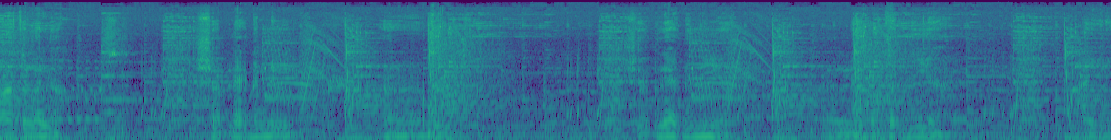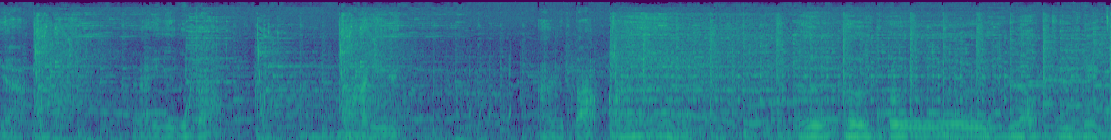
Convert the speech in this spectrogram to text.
มากันแล้วเหรอ ช็อตแรกนั่นนี่ช็อตแรกนั่นเนี่ย อะไรกันครับเนี่ย ไอ้ยาอะไรอยู่หรือเปล่า มาอีกอ่าหรือเปล่าอ้าเฮ้ยเฮ้ยเฮ้ยลักกี้เมโก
